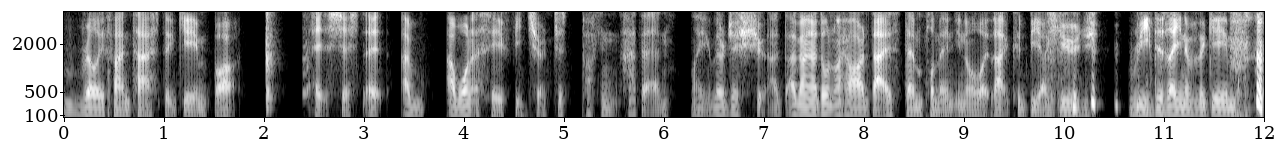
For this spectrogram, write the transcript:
really fantastic game but it's just it. I I want a save feature. Just fucking add it in. Like they're just. I, I mean, I don't know how hard that is to implement. You know, like that could be a huge redesign of the game.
